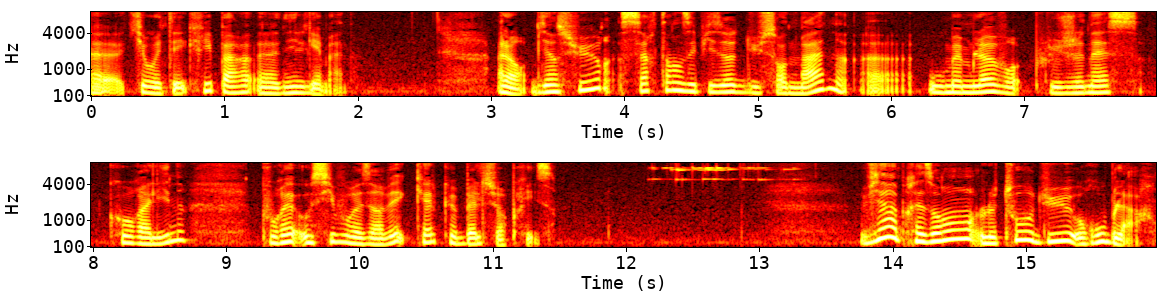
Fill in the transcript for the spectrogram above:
euh, qui ont été écrits par euh, Neil Gaiman. Alors, bien sûr, certains épisodes du Sandman, euh, ou même l'œuvre plus jeunesse Coraline, pourraient aussi vous réserver quelques belles surprises. Vient à présent le tour du roublard.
